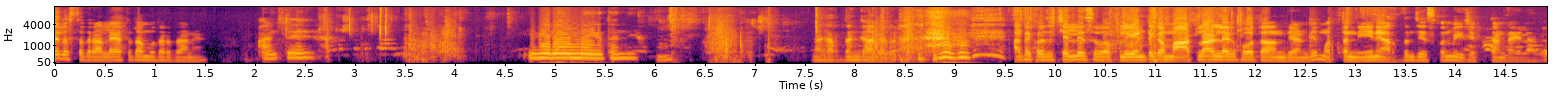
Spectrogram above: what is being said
తెలుస్తుంది రా లేతదా ముదరదా అని? అంటే ఇవి ఇలా ఉన్నాయి కదా నాకు అర్థం కాలేదు. అంటే కొంచెం చెల్లి ఫ్లూయెంట్గా మాట్లాడలేకపోతా ఉంది అండి. మొత్తం నేనే అర్థం చేసుకొని మీకు చెప్తాను డైలాగ్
